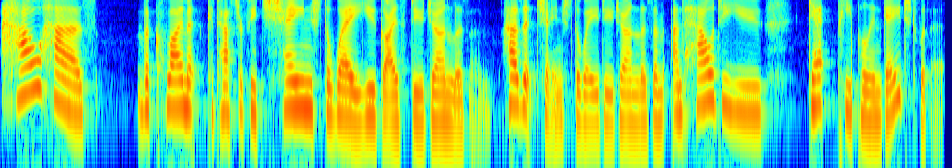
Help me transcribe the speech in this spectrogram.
How has the climate catastrophe changed the way you guys do journalism? Has it changed the way you do journalism? And how do you get people engaged with it?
